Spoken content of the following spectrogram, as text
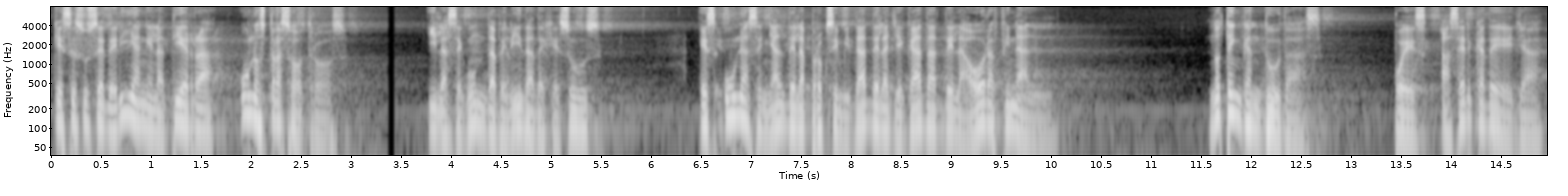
que se sucederían en la tierra unos tras otros. Y la segunda venida de Jesús es una señal de la proximidad de la llegada de la hora final. No tengan dudas, pues acerca de ella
